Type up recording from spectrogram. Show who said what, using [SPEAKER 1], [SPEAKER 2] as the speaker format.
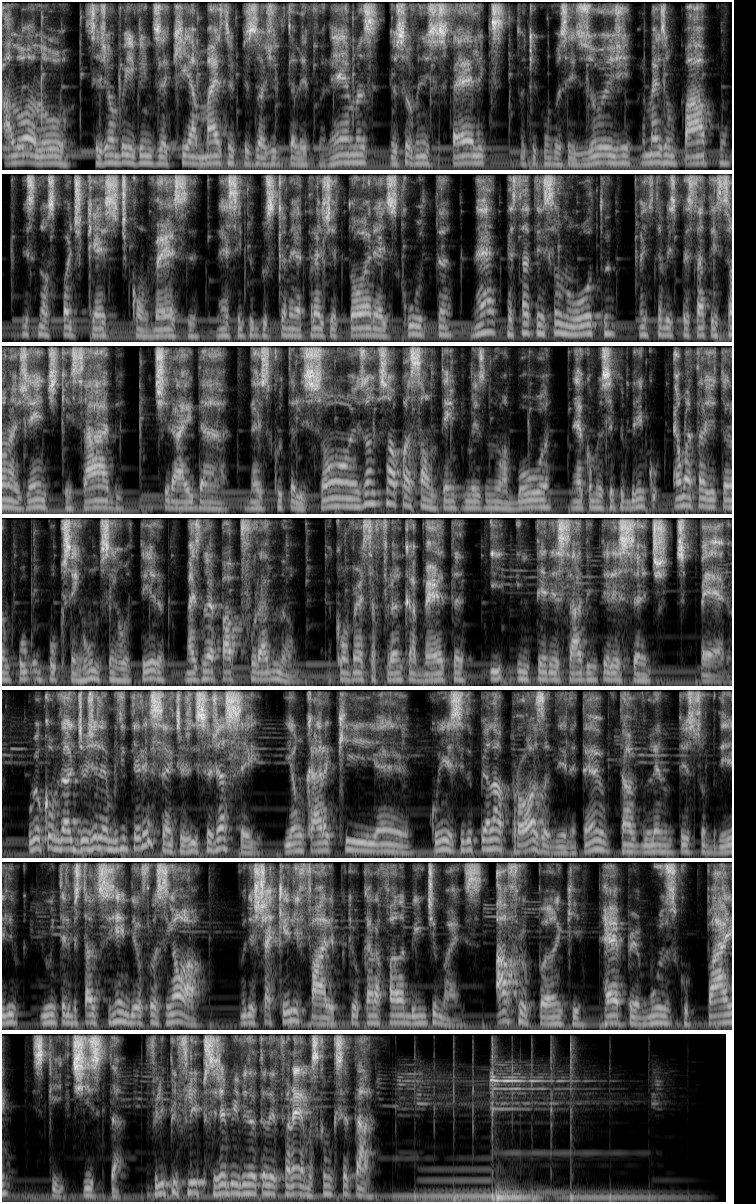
[SPEAKER 1] Alô, alô, sejam bem-vindos aqui a mais um episódio do Telefonemas. Eu sou Vinícius Félix, tô aqui com vocês hoje para mais um papo nesse nosso podcast de conversa, né? Sempre buscando a trajetória, a escuta, né? Prestar atenção no outro, pra gente talvez prestar atenção na gente, quem sabe, tirar aí da, da escuta lições, ou só passar um tempo mesmo numa boa, né? Como eu sempre brinco, é uma trajetória um pouco, um pouco sem rumo, sem roteiro, mas não é papo furado, não. É conversa franca, aberta e interessada, interessante. Espero. O meu convidado de hoje ele é muito interessante, isso eu já sei. E é um cara que é conhecido pela prosa dele. Até eu tava lendo um texto sobre ele e o entrevistado se rendeu, falou assim: ó, vou deixar que ele fale, porque o cara fala bem demais. Afropunk, rapper, músico, pai, skatista. Felipe Flip, seja bem-vindo ao Telefonemas, como que você tá?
